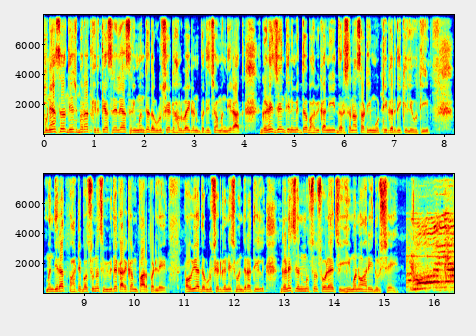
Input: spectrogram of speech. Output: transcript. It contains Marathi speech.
पुण्यासह देशभरात कीर्ती असलेल्या श्रीमंत दगडूशेठ हलवाई गणपतीच्या मंदिरात गणेश जयंतीनिमित्त भाविकांनी दर्शनासाठी मोठी गर्दी केली होती. मंदिरात पहाटेपासूनच विविध कार्यक्रम पार पडले. पाहूया दगडूशेठ गणेश मंदिरातील गणेश जन्मोत्सव सोहळ्याची ही मनोहारी दृश्ये. मोरया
